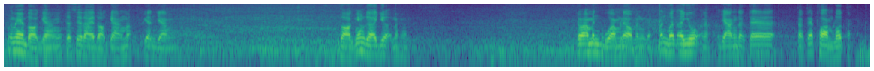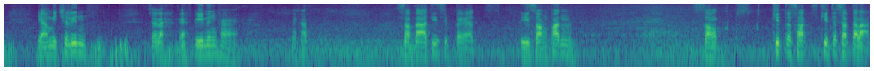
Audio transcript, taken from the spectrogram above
เมื่อแน่ดอกยางแต่เสียดายดอกยางเนาะเปลี่ยนยางดอกยังเหลือเยอะนะครับ แต่ว่ามันบวมแล้วมันมันหมดอายุนะยางตั้งแต่ตั้งแต่พร้อมรถอะ ยางมิชลินใช่ละเนี่ยปีหนึ่งหานะครับ สัปดาห์ที่สิบแปดปีสองพันสองคิดตะซักคิดตะซักตลาด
